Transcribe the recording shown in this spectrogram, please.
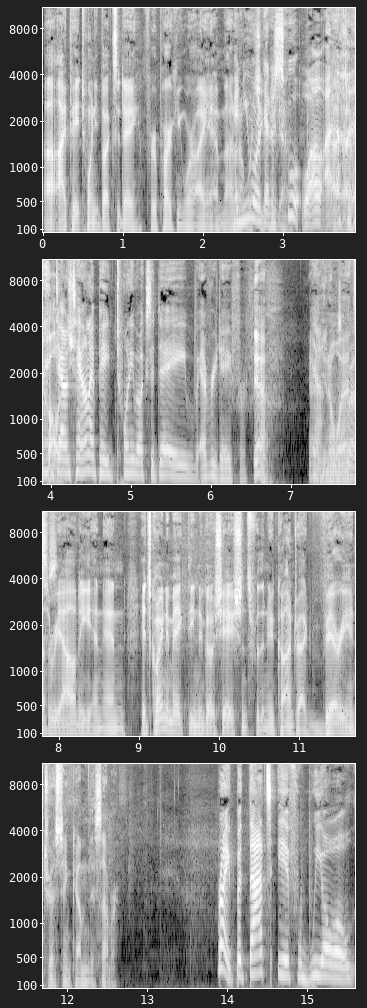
Uh, I pay twenty bucks a day for parking where I am. I don't And you work at a pay down- school. Well, I, at college. downtown, I paid twenty bucks a day every day for. Yeah. Yeah, Yeah, you know it what? It's a reality, and, and it's going to make the negotiations for the new contract very interesting come this summer. Right, but that's if we all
